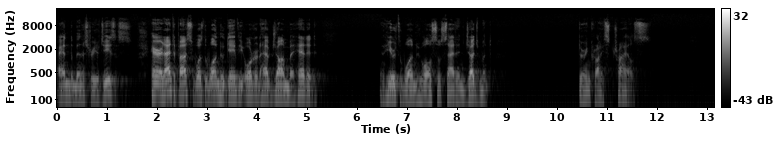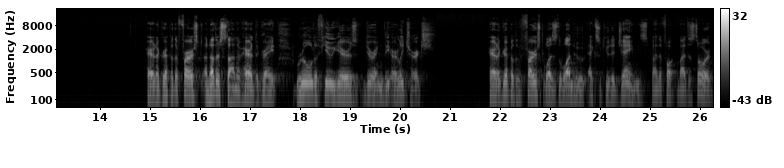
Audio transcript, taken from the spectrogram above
and the ministry of Jesus. Herod Antipas was the one who gave the order to have John beheaded. And here's the one who also sat in judgment during Christ's trials. Herod Agrippa I, another son of Herod the Great, ruled a few years during the early church Herod Agrippa I was the one who executed James by the, by the sword.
